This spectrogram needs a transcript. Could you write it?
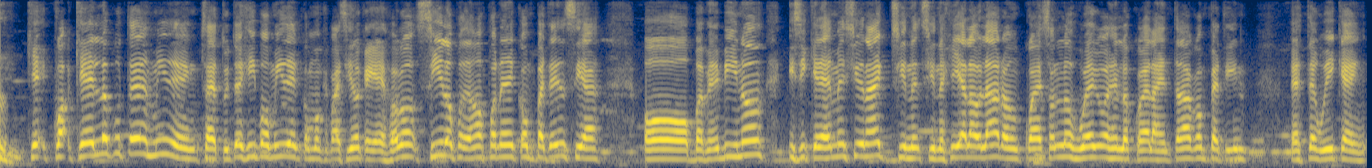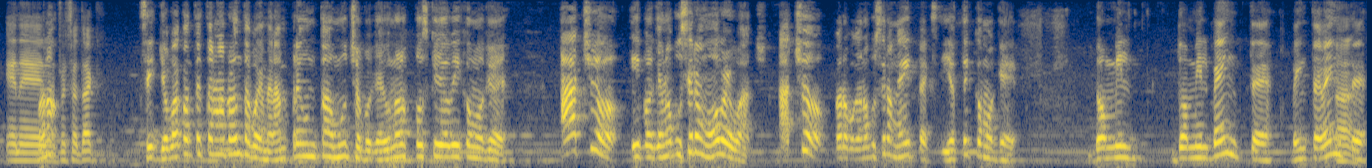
¿qué, cua- qué es lo que ustedes miden? O sea, tú y tu equipo miden como que para decir, ok, el juego sí lo podemos poner en competencia o pues, maybe no. Y si quieres mencionar, si, no- si no es que ya lo hablaron, cuáles son los juegos en los cuales la gente va a competir este weekend en el Bueno. First Attack. Sí, yo voy a contestar una pregunta porque me la han preguntado mucho, porque uno de los posts que yo vi como que, Acho, ¿y por qué no pusieron Overwatch? Acho, pero ¿por qué no pusieron Apex? Y yo estoy como que 2000, 2020, 2020 Ah.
